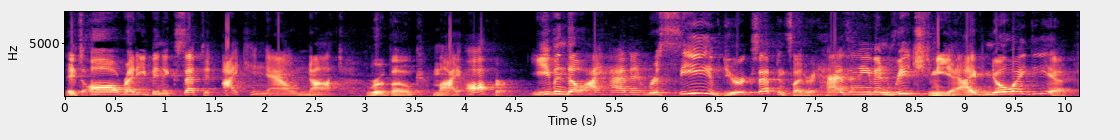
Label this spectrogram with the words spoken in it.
it's already been accepted. I can now not revoke my offer. Even though I haven't received your acceptance letter, it hasn't even reached me yet. I have no idea.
